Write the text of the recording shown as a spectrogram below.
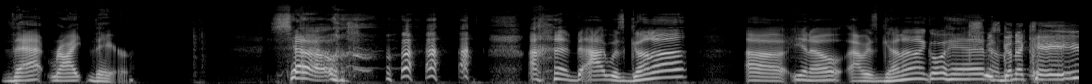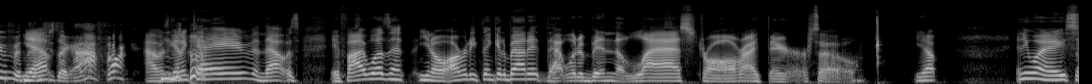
That right there. So, I, I was gonna uh, you know, I was gonna go ahead. She was and- gonna cave, and Yep. then she's like, ah, fuck. I was gonna cave, and that was if I wasn't, you know, already thinking about it, that would have been the last straw right there. So, yep. Anyway, so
